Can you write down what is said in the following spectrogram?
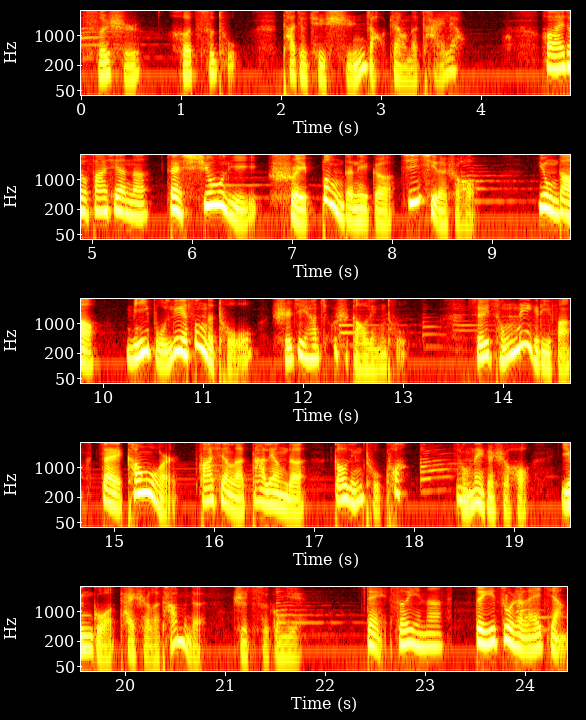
磁石和瓷土，他就去寻找这样的材料。后来就发现呢，在修理水泵的那个机器的时候，用到弥补裂缝的土，实际上就是高岭土。所以从那个地方，在康沃尔发现了大量的高岭土矿。从那个时候，英国开始了他们的制瓷工业。对，所以呢，对于作者来讲，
